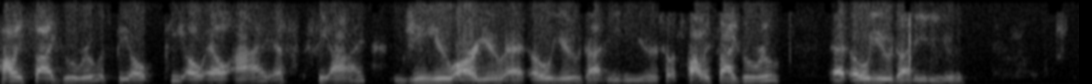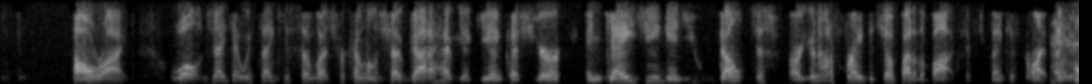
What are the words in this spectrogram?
polysci guru. It's p o p o l i s c i g u r u at o u dot edu. So it's polysci guru at ou dot edu. All right. Well, JJ, we thank you so much for coming on the show. Got to have you again because you're engaging and you don't just, or you're not afraid to jump out of the box if you think it's the right thing. to do.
